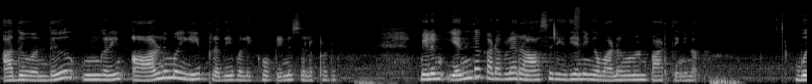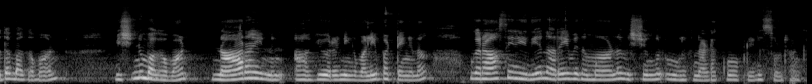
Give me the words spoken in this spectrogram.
அது வந்து உங்களின் ஆளுமையை பிரதிபலிக்கும் அப்படின்னு சொல்லப்படுது. மேலும் எந்த கடவுளை ராசி ரீதியாக நீங்கள் வணங்கணும்னு பார்த்தீங்கன்னா புத பகவான் விஷ்ணு பகவான் நாராயணன் ஆகியோரை நீங்கள் வழிபட்டீங்கன்னா உங்கள் ராசி ரீதியாக நிறைய விதமான விஷயங்கள் உங்களுக்கு நடக்கும் அப்படின்னு சொல்கிறாங்க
